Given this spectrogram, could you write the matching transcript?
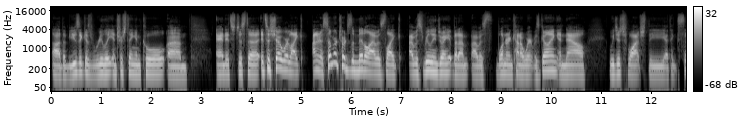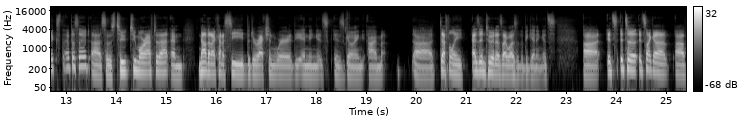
Uh the music is really interesting and cool. Um and it's just a it's a show where like I don't know somewhere towards the middle I was like I was really enjoying it but I'm I was wondering kind of where it was going and now we just watched the I think sixth episode uh, so there's two two more after that and now that I kind of see the direction where the ending is is going I'm uh, definitely as into it as I was at the beginning. It's uh, it's it's a it's like a, a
